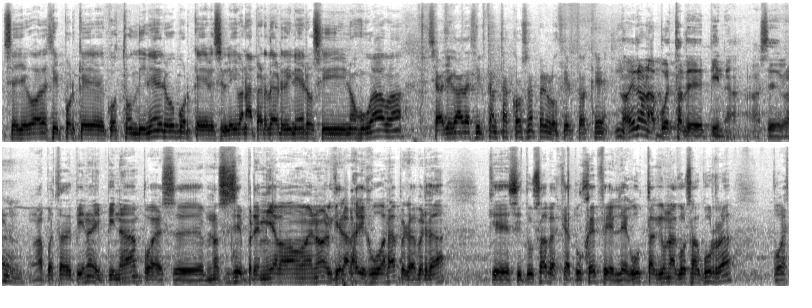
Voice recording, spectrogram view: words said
Se llegó a decir porque costó un dinero, porque se le iban a perder dinero si no jugaba. Se ha llegado a decir tantas cosas, pero lo cierto es que No, era una apuesta de Pina, así de claro. Una apuesta de Pina y Pina, pues, eh, no sé si premiaba más o menos el que el Arabi jugara, pero es verdad que si tú sabes que a tu jefe le gusta que una cosa ocurra, pues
